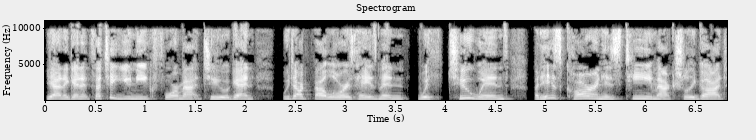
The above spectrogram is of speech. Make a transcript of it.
Yeah, and again, it's such a unique format too. Again, we talked about Loris Hezemans with two wins, but his car and his team actually got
